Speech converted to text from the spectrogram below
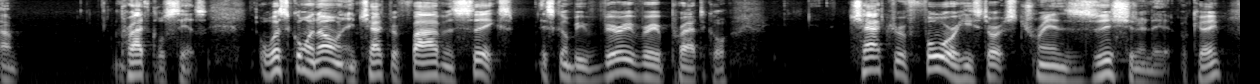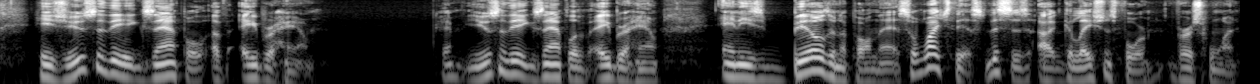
um, practical sense. What's going on in chapter 5 and 6 is going to be very, very practical. Chapter 4, he starts transitioning it, okay? He's using the example of Abraham okay? using the example of Abraham, and he's building upon that. So watch this. This is uh, Galatians 4, verse 1.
